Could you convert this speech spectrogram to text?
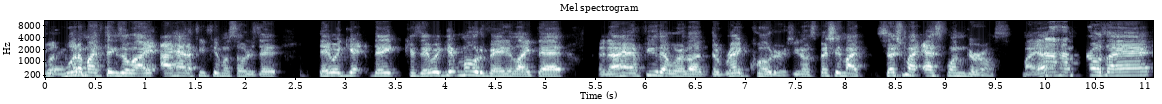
One one of my things though, I, I had a few female soldiers that they would get they because they would get motivated like that. And I had a few that were the, the reg quoters, you know, especially my especially my S one girls. My S one Uh-huh. girls I had,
